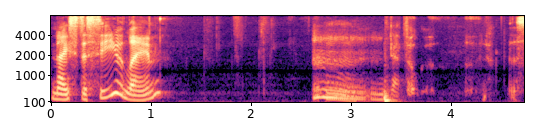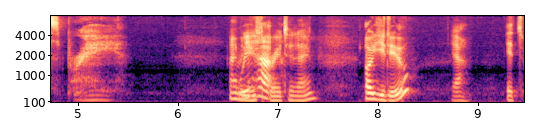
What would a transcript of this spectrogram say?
Nice to see you, Lane. Mm, that's so good. The spray. I have We a new ha- spray today. Oh, you do? Yeah. It's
